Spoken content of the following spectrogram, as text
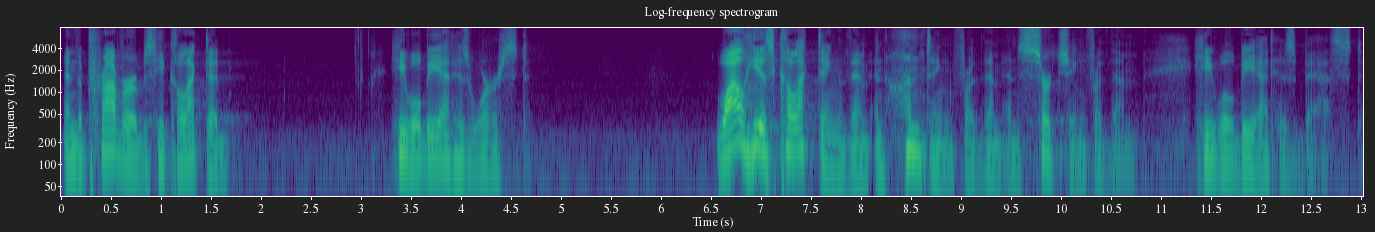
and the proverbs he collected, he will be at his worst. While he is collecting them and hunting for them and searching for them, he will be at his best.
